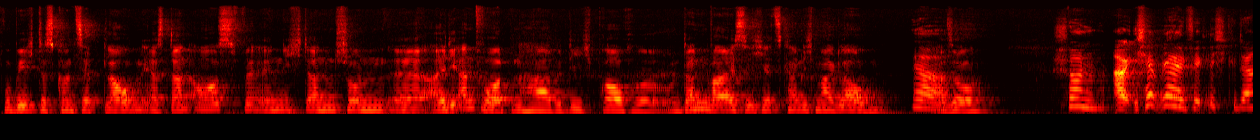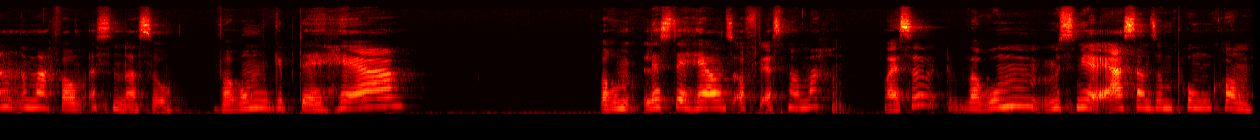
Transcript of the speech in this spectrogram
probiere ich das Konzept Glauben erst dann aus, wenn ich dann schon äh, all die Antworten habe, die ich brauche. Und dann weiß ich, jetzt kann ich mal glauben. Ja. Also, schon. Aber ich habe mir halt wirklich Gedanken gemacht, warum ist denn das so? Warum gibt der Herr, warum lässt der Herr uns oft erstmal machen? Weißt du, warum müssen wir erst an so einen Punkt kommen,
